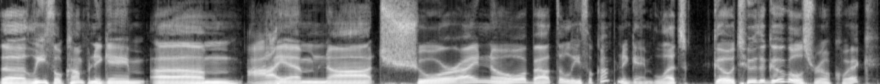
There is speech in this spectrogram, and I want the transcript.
The Lethal Company game. Um, I am not sure I know about the Lethal Company game. Let's go to the Googles real quick.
